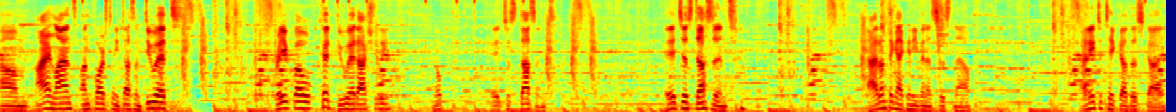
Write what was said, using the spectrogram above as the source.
Um, Iron Lance unfortunately doesn't do it. Brave Bow could do it actually. Nope. It just doesn't. It just doesn't. I don't think I can even assist now. I need to take out this guy.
